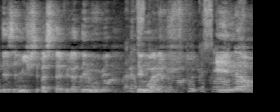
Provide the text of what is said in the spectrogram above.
des ennemis. Je sais pas si t'as vu la démo, mais la démo elle est juste énorme.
